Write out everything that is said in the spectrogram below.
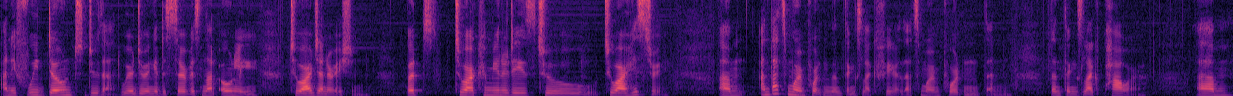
And if we don't do that, we're doing a disservice not only to our generation, but to our communities, to, to our history. Um, and that's more important than things like fear. That's more important than, than things like power. Um,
